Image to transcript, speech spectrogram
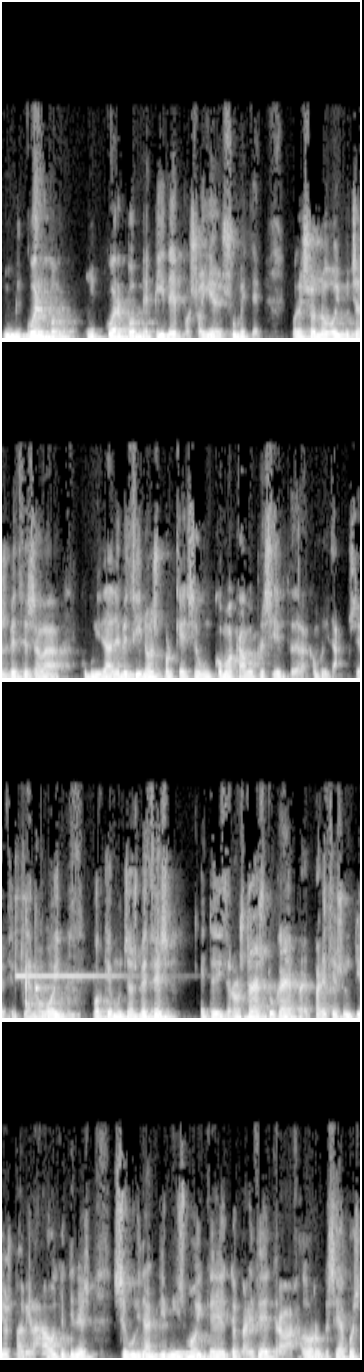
mi cuerpo, mi cuerpo me pide, pues oye, súmete. Por eso no voy muchas veces a la comunidad de vecinos porque según cómo acabo presidente de la comunidad. Es decir, ya no voy porque muchas veces y te dicen, ostras, tú que pareces un tío espabilado y que tienes seguridad en ti mismo y que te parece trabajador o que sea, pues,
